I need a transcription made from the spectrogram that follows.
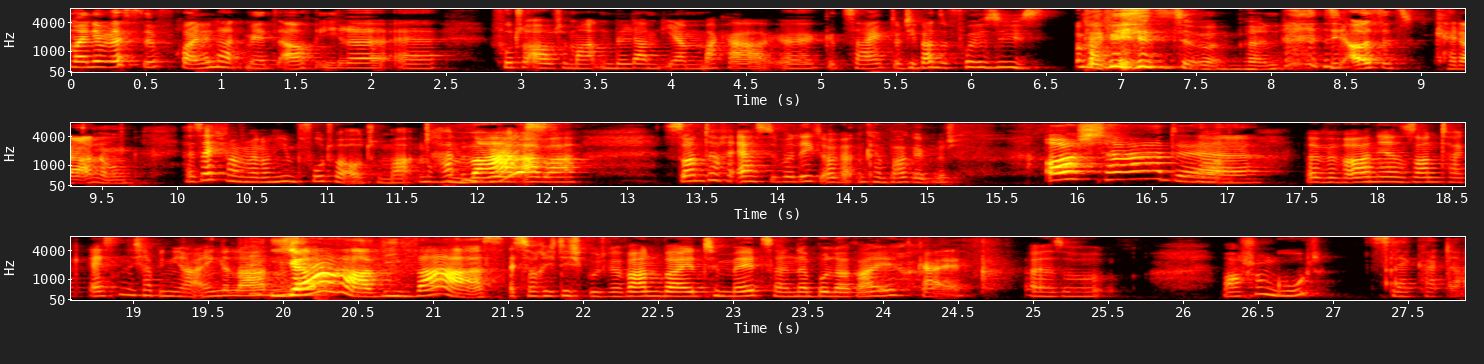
Meine beste Freundin hat mir jetzt auch ihre äh, Fotoautomatenbilder mit ihrem Macker äh, gezeigt und die waren so voll süß. Und bei mir sind sie so, Mann, sieht aus, als, keine Ahnung. Tatsächlich waren wir noch nie im Fotoautomaten. Hatten Was? wir aber Sonntag erst überlegt, aber wir hatten kein Bargeld mit. Oh, schade. Ja. Weil wir waren ja Sonntag essen. Ich habe ihn ja eingeladen. Ja, wie war's? Es war richtig gut. Wir waren bei Tim Melzer in der Bullerei. Geil. Also war schon gut. Ist lecker da,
